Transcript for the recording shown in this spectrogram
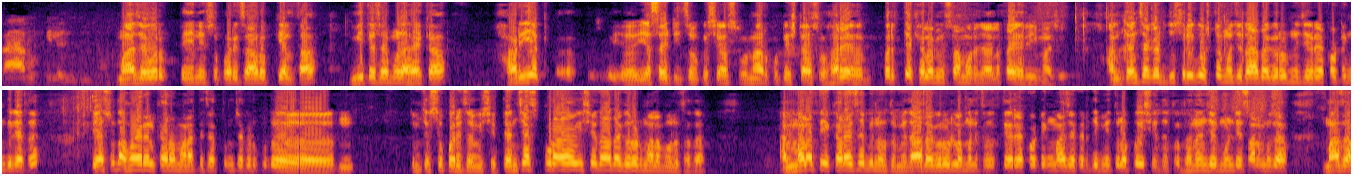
काय आरोप केले होते तुमच्यावर? माझ्यावर त्यांनी सुपारीचा आरोप केलता. मी त्याच्यामुळे आहे का हर एक एस आय टी चौकशी असो नार्को टेस्ट असो हर प्रत्येक ह्याला मी सामोरं जायला तयारी आहे माझी. आणि त्यांच्याकडे दुसरी गोष्ट म्हणजे दादा गरुडने जे रेकॉर्डिंग दिल्या तर त्या सुद्धा व्हायरल करा मला त्याच्यात तुमच्याकडे कुठं अं, तुमच्या सुपारीचा विषय त्यांच्याच पुराव्याविषयी दादा गरुड मला बोलत होता. आणि मला ते करायचं बी नव्हतं. मी दादा गरुडला म्हणत होतो ते रेकॉर्डिंग माझ्याकडे दे, मी तुला पैसे देतो. धनंजय मुंडेचा माझा माझा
